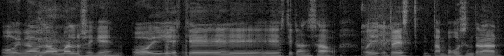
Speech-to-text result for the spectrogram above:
hoy me ha hablado mal no sé quién, hoy es que estoy cansado. Hoy, entonces, tampoco es entrar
